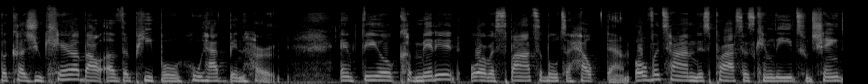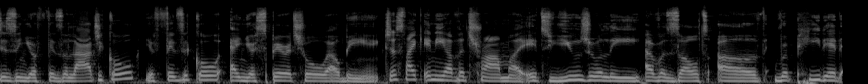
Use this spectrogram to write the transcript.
because you care about other people who have been hurt and feel committed or responsible to help them. Over time this process can lead to changes in your physiological your physical and your spiritual well-being. Just like any other trauma it's usually a result of repeated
